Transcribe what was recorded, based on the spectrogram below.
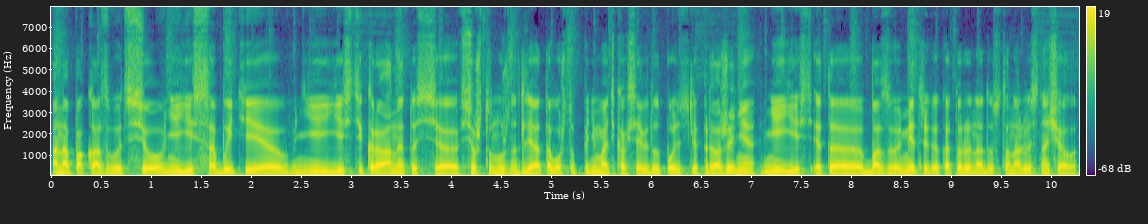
Она показывает все, в ней есть события, в ней есть экраны, то есть э, все, что нужно для того, чтобы понимать, как себя ведут пользователи приложения, в ней есть. Это базовая метрика, которую надо устанавливать сначала.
